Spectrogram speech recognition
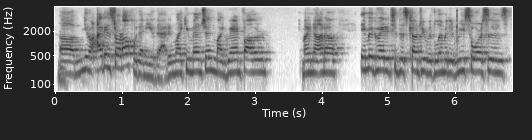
Mm-hmm. Um, you know, I didn't start off with any of that. And like you mentioned, my grandfather, my nana, immigrated to this country with limited resources,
